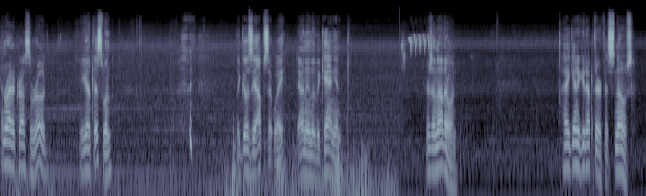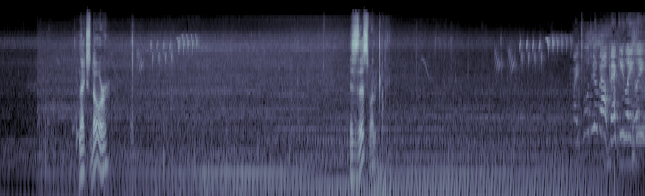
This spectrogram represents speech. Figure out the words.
And right across the road, you got this one that goes the opposite way down into the canyon. There's another one. How you gonna get up there if it snows? Next door is this one. Have I told you about Becky lately?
